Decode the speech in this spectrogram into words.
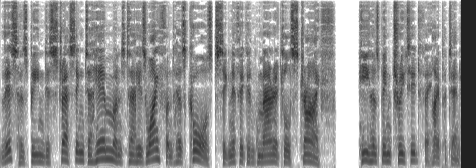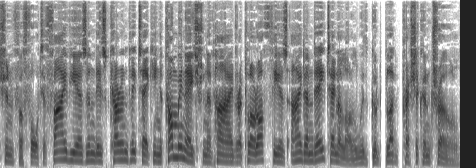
This has been distressing to him and to his wife and has caused significant marital strife. He has been treated for hypertension for 4 to 5 years and is currently taking a combination of hydrochlorothiazide and atenolol with good blood pressure control.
